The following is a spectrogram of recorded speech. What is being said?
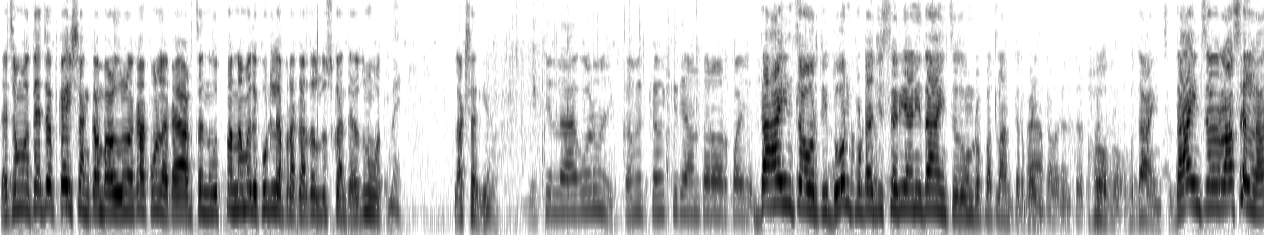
त्याच्यामुळे त्याच्यात काही शंका बाळगू नका. कोणाला काय अडचण उत्पन्नामध्ये कुठल्या प्रकारचं नुकसान त्यातून होत नाही. लक्षात घ्या. याची लागवड म्हणजे कमीत कमी किती अंतरावर पाहिजे? दहा इंचावरती दोन फुटाची सरी आणि दहा इंच दोन रुपयातलं अंतर पाहिजे आपल्याला. हो हो हो, दहा इंच. दहा इंच जर असेल ना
